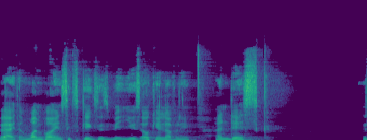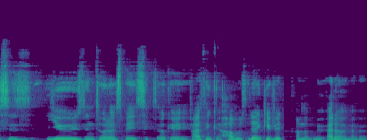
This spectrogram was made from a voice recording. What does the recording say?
Right, and 1.6 gigs is being used. Okay, lovely. And disk. This is used in total space 6. Okay, I think, how much did I give it? I'm not, I don't remember.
